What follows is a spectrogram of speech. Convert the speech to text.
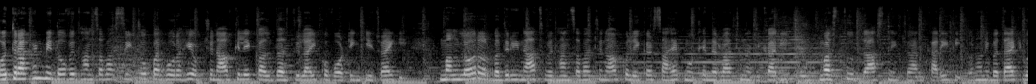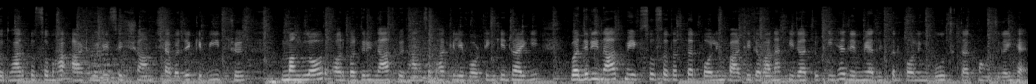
उत्तराखंड में दो विधानसभा सीटों पर हो रहे उपचुनाव के लिए कल 10 जुलाई को वोटिंग की जाएगी। मंगलौर और बद्रीनाथ विधानसभा चुनाव को लेकर सहायक मुख्य निर्वाचन अधिकारी मस्तूर दास ने जानकारी दी। उन्होंने बताया कि बुधवार को सुबह आठ बजे से शाम छह बजे के बीच मंगलौर और बद्रीनाथ विधानसभा के लिए वोटिंग की जाएगी। बद्रीनाथ में एक सौ सतहत्तर पोलिंग पार्टी रवाना की जा चुकी है, जिनमें अधिकतर पोलिंग बूथ तक पहुँच गई है।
